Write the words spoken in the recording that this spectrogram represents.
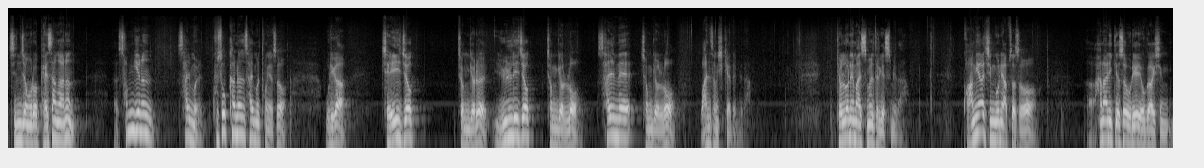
진정으로 배상하는 어, 섬기는 삶을 구속하는 삶을 통해서 우리가 제의적 정결을 윤리적 정결로 삶의 정결로 완성시켜야 됩니다. 결론의 말씀을 드리겠습니다. 광야 진군에 앞서서 어, 하나님께서 우리의 요구하신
